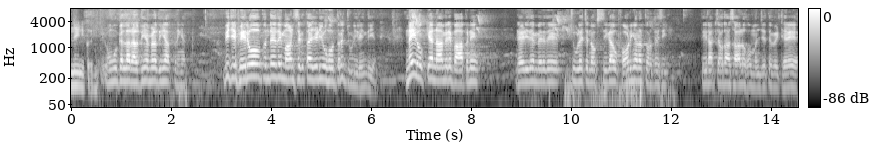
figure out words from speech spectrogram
ਨਹੀਂ ਨਹੀਂ ਕੋਈ ਨਹੀਂ। ਉਹ ਗੱਲਾਂ ਰਲਦੀਆਂ ਮਿਲਦੀਆਂ ਆਪਣੀਆਂ। ਵੀ ਜੇ ਫਿਰ ਉਹ ਬੰਦੇ ਦੀ ਮਾਨਸਿਕਤਾ ਜਿਹੜੀ ਉਹ ਉਧਰ ਜੁੜੀ ਰਹਿੰਦੀ ਆ। ਨਹੀਂ ਰੋਕਿਆ ਨਾ ਮੇਰੇ ਬਾਪ ਨੇ। ਡੈਡੀ ਦੇ ਮੇਰੇ ਦੇ ਚੂਲੇ 'ਚ ਨੁਕਸ ਸੀਗਾ ਉਹ ਫੌੜੀਆਂ ਨਾਲ ਤੁਰਦੇ ਸੀ। 13 14 ਸਾਲ ਉਹ ਮੰਜੇ ਤੇ ਬੈਠੇ ਰਹੇ।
